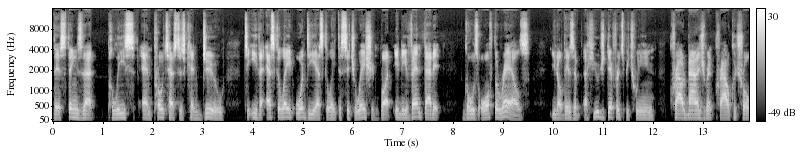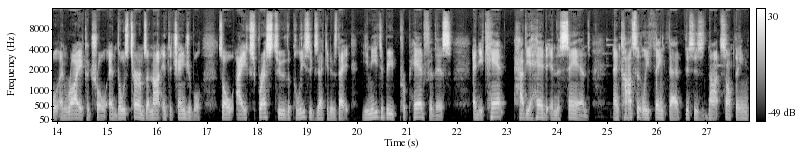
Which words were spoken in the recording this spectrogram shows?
there's things that police and protesters can do to either escalate or de-escalate the situation. But in the event that it goes off the rails, you know, there's a, a huge difference between crowd management, crowd control, and riot control. And those terms are not interchangeable. So I expressed to the police executives that you need to be prepared for this and you can't have your head in the sand and constantly think that this is not something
